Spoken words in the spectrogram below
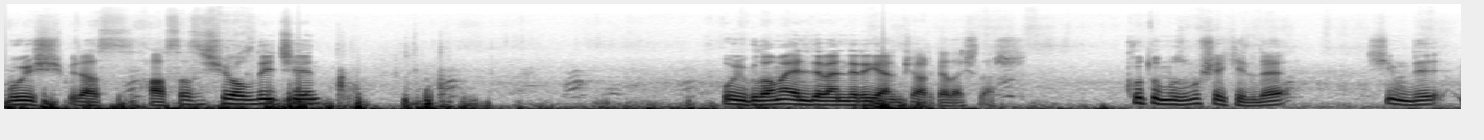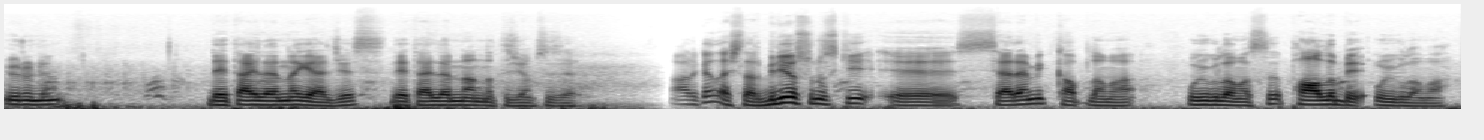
bu iş biraz hassas işi olduğu için uygulama eldivenleri gelmiş arkadaşlar. Kutumuz bu şekilde. Şimdi ürünün detaylarına geleceğiz. Detaylarını anlatacağım size. Arkadaşlar biliyorsunuz ki e, seramik kaplama uygulaması pahalı bir uygulama.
